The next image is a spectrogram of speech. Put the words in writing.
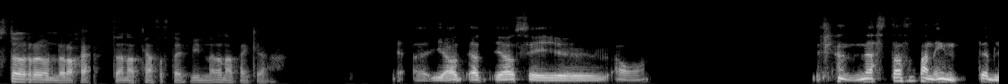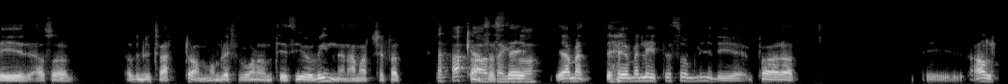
större under har skett än att Kansas State vinner den här tänker jag. Jag, jag, jag ser ju, ja, nästan så att man inte blir, alltså att det blir tvärtom. Man blir förvånad om TCU vinner den här matchen för att Kansas State, ja men, ja men lite så blir det ju för att allt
